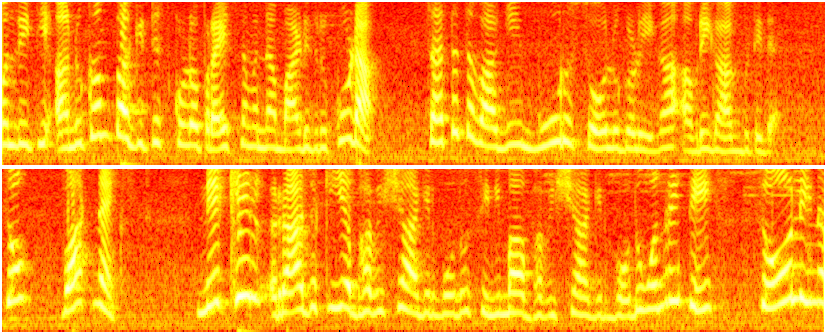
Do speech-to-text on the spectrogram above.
ಒಂದು ರೀತಿ ಅನುಕಂಪ ಗಿಟ್ಟಿಸ್ಕೊಳ್ಳೋ ಪ್ರಯತ್ನವನ್ನು ಮಾಡಿದರೂ ಕೂಡ ಸತತವಾಗಿ ಮೂರು ಸೋಲುಗಳು ಈಗ ಅವರಿಗೆ ಆಗ್ಬಿಟ್ಟಿದೆ. ಸೊ ವಾಟ್ ನೆಕ್ಸ್ಟ್ ನಿಖಿಲ್ ರಾಜಕೀಯ ಭವಿಷ್ಯ ಆಗಿರ್ಬೋದು, ಸಿನಿಮಾ ಭವಿಷ್ಯ ಆಗಿರ್ಬೋದು, ಒಂದು ರೀತಿ ಸೋಲಿನ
